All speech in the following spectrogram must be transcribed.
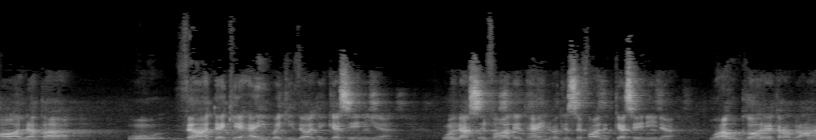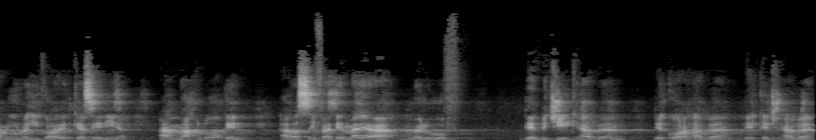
خالقه وذاتك هي وكي ذات كسينيا وهناك صفات هين وكي صفات كسينينا وأو كارت رب العالمين وكي كارت كسينينا أم مخلوق هذا صفات ما مروف دي بچيك هبن دي كور هبن دي كش هبن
